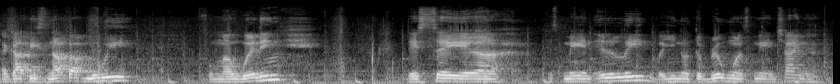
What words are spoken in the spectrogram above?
I got these knockoff Louis for my wedding. They say uh, it's made in Italy, but you know the real one's made in China.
